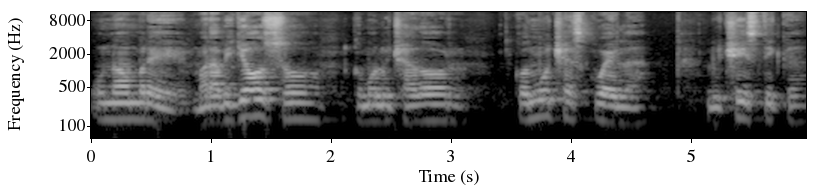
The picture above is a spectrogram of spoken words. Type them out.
un hombre maravilloso como luchador, con mucha escuela luchística,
